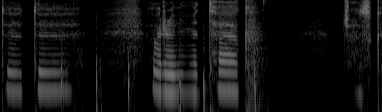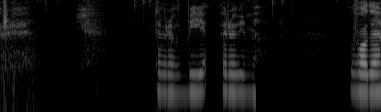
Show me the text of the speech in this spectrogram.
tu, tu. Dobra, robimy tak. Czas gry. Dobra, robimy wodę.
